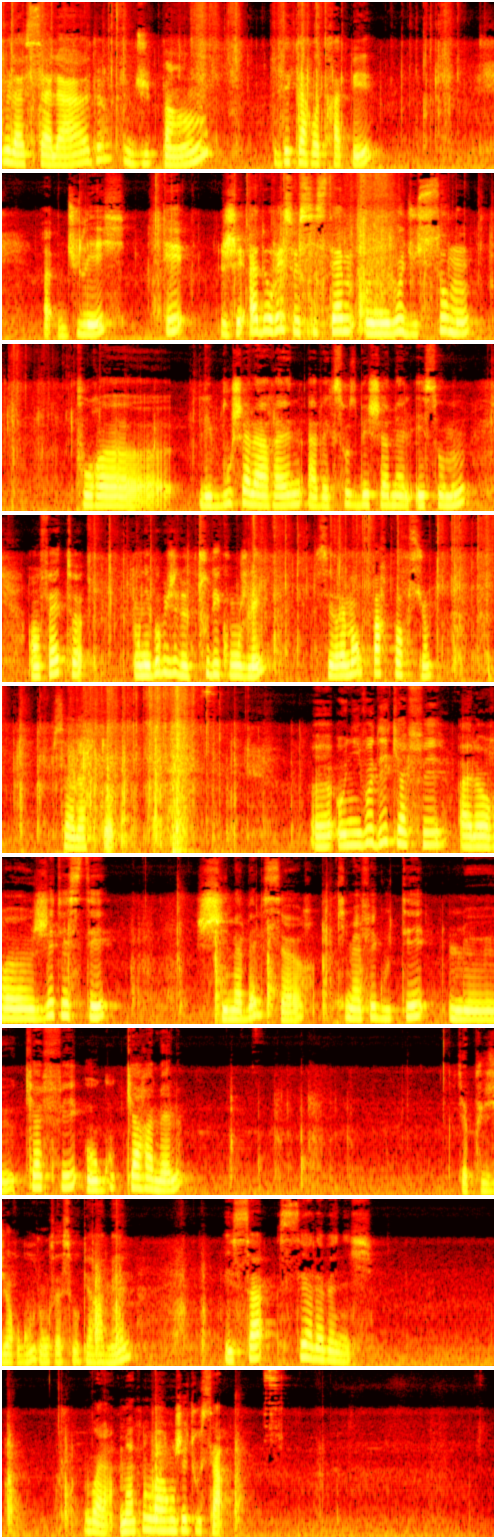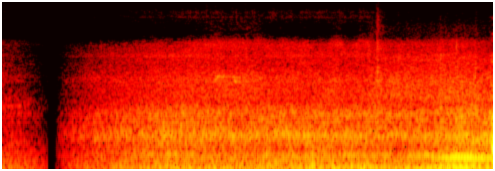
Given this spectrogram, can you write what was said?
de la salade, du pain, des carottes râpées, euh, du lait. Et j'ai adoré ce système au niveau du saumon pour euh, les bouches à la reine avec sauce béchamel et saumon. En fait, on n'est pas obligé de tout décongeler. C'est vraiment par portion. Ça a l'air top. Euh, au niveau des cafés, alors euh, j'ai testé chez ma belle-sœur qui m'a fait goûter le café au goût caramel. Il y a plusieurs goûts, donc ça c'est au caramel. Et ça, c'est à la vanille. Voilà, maintenant on va ranger tout ça.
